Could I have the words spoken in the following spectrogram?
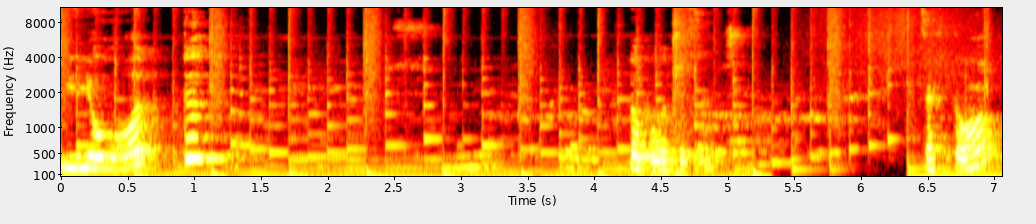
Льот. Хто получився? Це хто?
